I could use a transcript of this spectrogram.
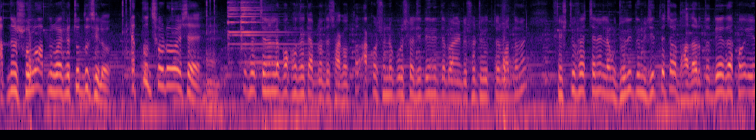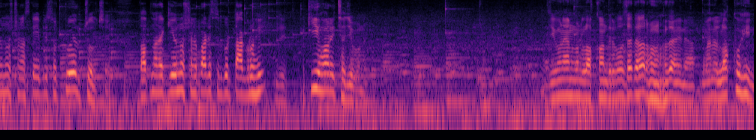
আপনার ষোলো আপনার ওয়াইফের চোদ্দ ছিল। এত ছোট বয়সে। হ্যাঁ। ফেস চ্যানেলের পক্ষ থেকে আপনাদের স্বাগত। আকর্ষণীয় পুরস্কার জিতে নিতে পারেন একটা সঠিক উত্তরের মাধ্যমে। ফেস টু ফেস চ্যানেল এবং যদি তুমি জিততে চাও ধাঁধার উত্তর দিয়ে দেখো এই অনুষ্ঠান আজকে এপিসোড টুয়েলভ চলছে। তো আপনারা কি অনুষ্ঠানে পার্টিসিপেট করতে আগ্রহী? কি হওয়ার ইচ্ছা জীবনে? জীবনে এখন কোনো লক্ষ্যান্তরে পৌঁছাতে পারব না জানি না। মানে লক্ষ্যহীন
